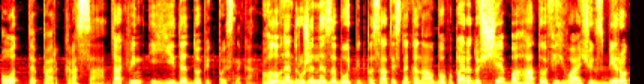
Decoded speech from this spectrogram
От тепер краса. Так він і їде до підписника. Головне, друже, не забудь підписатись на канал, бо попереду ще багато офігіваючих збірок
